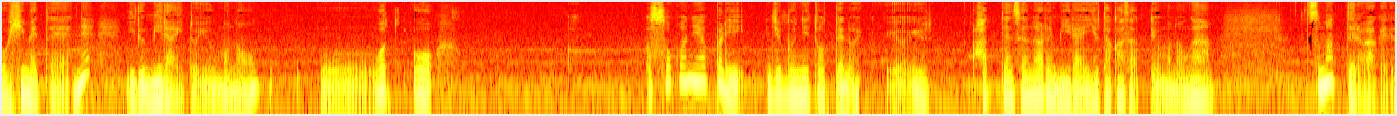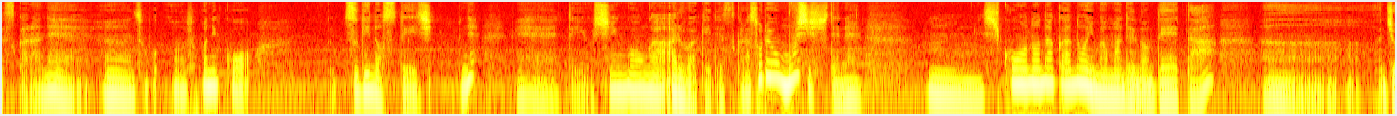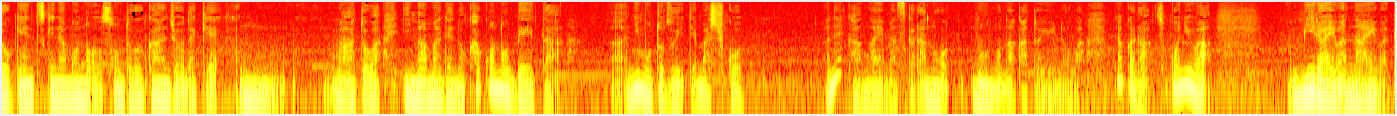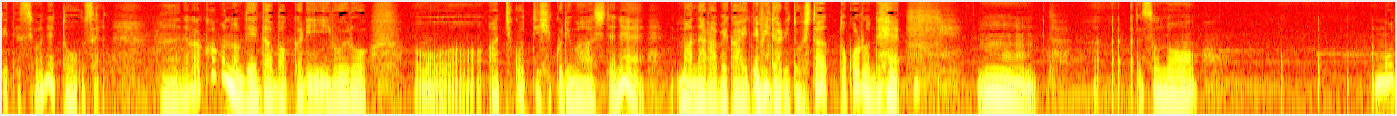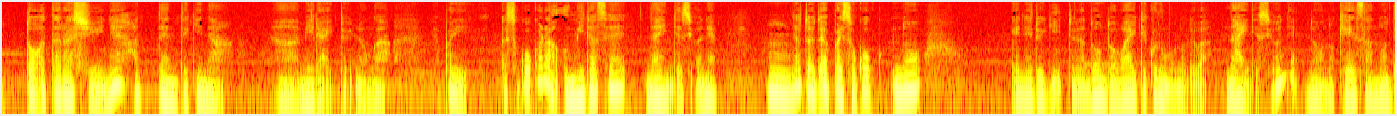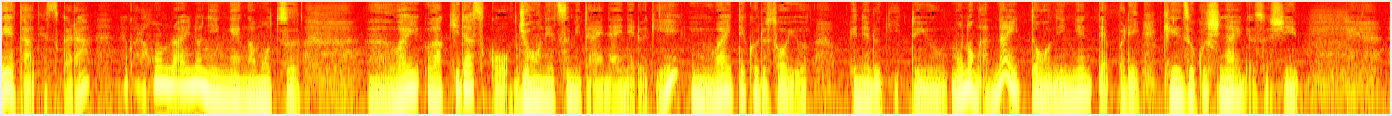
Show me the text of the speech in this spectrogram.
を秘めてねいる未来というものををそこにやっぱり自分にとっての発展性のある未来豊かさっていうものが詰まってるわけですからね、うん、そこそこにこう次のステージね、えー、っていう信号があるわけですからそれを無視してね、うん、思考の中の今までのデータ、条件付きなものを損得感情だけ、うん。まあ、あとは今までの過去のデータに基づいて、まあ、思考はね考えますから脳脳の中というのは。だからそこには未来はないわけですよね当然、うん、だから過去のデータばっかりいろいろあっちこっちひっくり回してね、まあ、並べ替えてみたりとしたところで、うん、そのもっと新しいね発展的な未来というのがやっぱりそこから生み出せないんですよね。うん、だとやっぱりそこのエネルギーというのはどんどん湧いてくるものではないですよね。脳の計算のデータですから。だから本来の人間が持つ、うん、湧き出すこう情熱みたいなエネルギー、うん、湧いてくるそういうエネルギーというものがないと人間ってやっぱり継続しないですし、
